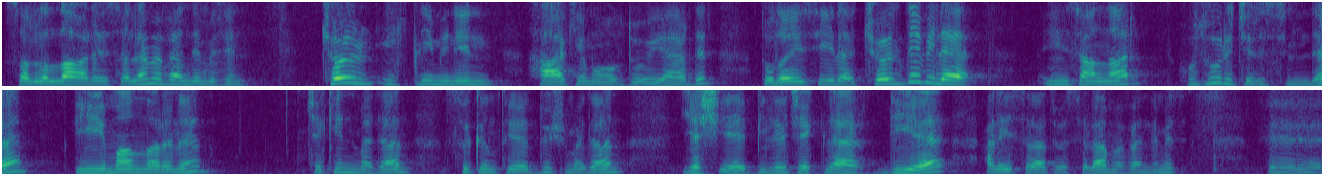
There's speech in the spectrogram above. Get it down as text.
sallallahu aleyhi ve sellem Efendimizin çöl ikliminin hakim olduğu yerdir. Dolayısıyla çölde bile insanlar huzur içerisinde imanlarını çekinmeden, sıkıntıya düşmeden yaşayabilecekler diye aleyhissalatü vesselam Efendimiz e,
